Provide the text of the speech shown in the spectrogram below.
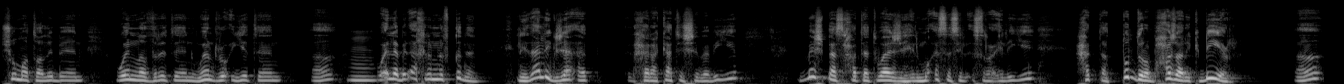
شو مطالبهم وين نظرتهم وين رؤيتهم ها مم. وإلا بالآخر بنفقدهم لذلك جاءت الحركات الشبابية مش بس حتى تواجه المؤسسة الإسرائيلية حتى تضرب حجر كبير ها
